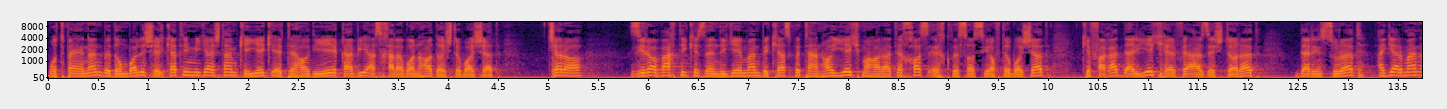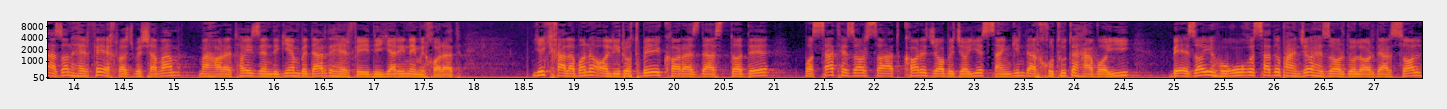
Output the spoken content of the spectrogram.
مطمئنا به دنبال شرکتی میگشتم که یک اتحادیه قوی از خلبانها داشته باشد. چرا؟ زیرا وقتی که زندگی من به کسب تنها یک مهارت خاص اختصاص یافته باشد که فقط در یک حرفه ارزش دارد در این صورت اگر من از آن حرفه اخراج بشوم مهارت های زندگیم به درد حرفه دیگری نمی‌خورد. یک خلبان عالی رتبه کار از دست داده با 100 هزار ساعت کار جابجایی سنگین در خطوط هوایی به ازای حقوق 150 هزار دلار در سال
